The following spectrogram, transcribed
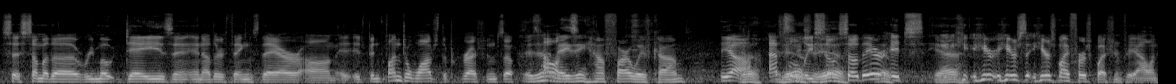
so some of the remote days and, and other things there. Um, it, has been fun to watch the progression. So, Isn't it amazing how far we've come? yeah, Yeah, absolutely. So, yeah, so there, yeah. it's Yeah. here. Here's here's my first question for you, Alan.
